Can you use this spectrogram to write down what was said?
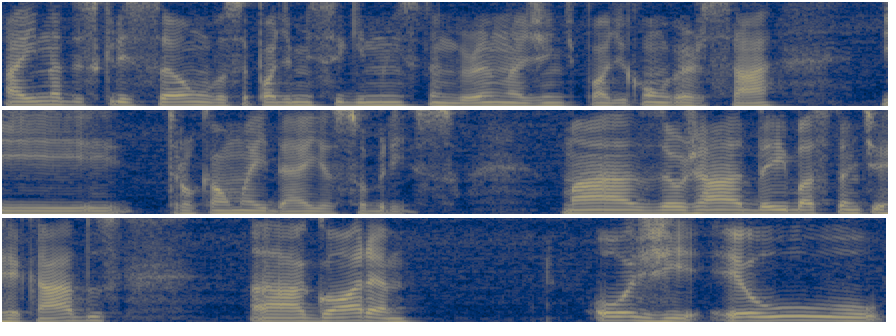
aí na descrição, você pode me seguir no Instagram, a gente pode conversar e trocar uma ideia sobre isso. Mas eu já dei bastante recados. Agora, hoje eu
